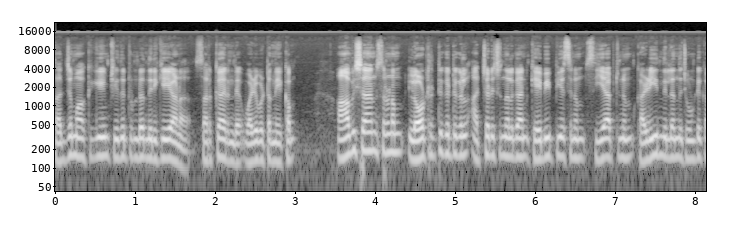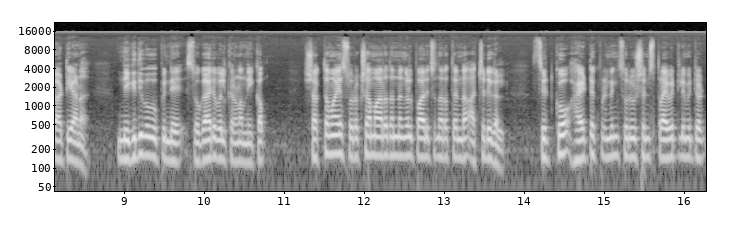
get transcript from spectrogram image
സജ്ജമാക്കുകയും ചെയ്തിട്ടുണ്ടെന്നിരിക്കെയാണ് സർക്കാരിന്റെ വഴിവിട്ട നീക്കം. ആവശ്യാനുസരണം ലോട്ടറി ടിക്കറ്റുകൾ അച്ചടിച്ചു നൽകാൻ കെ ബി പി എസിനും സിയാപ്റ്റിനും കഴിയുന്നില്ലെന്ന് ചൂണ്ടിക്കാട്ടിയാണ് നികുതി വകുപ്പിന്റെ സ്വകാര്യവൽക്കരണ നീക്കം. ശക്തമായ സുരക്ഷാ മാനദണ്ഡങ്ങൾ പാലിച്ചു നടത്തേണ്ട അച്ചടികൾ SIDCO hi-tech printing solutions private limited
